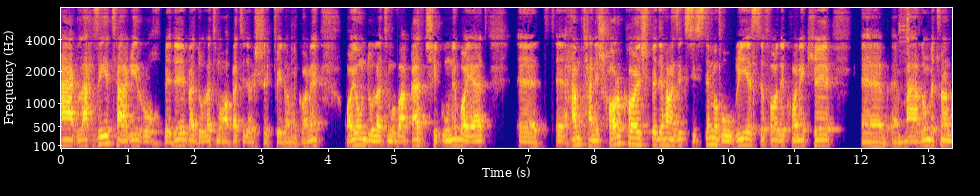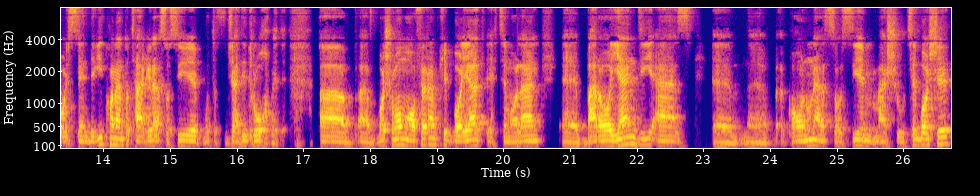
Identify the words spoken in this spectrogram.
لحظه تغییر رخ بده و دولت موقتی داره شکل پیدا می‌کنه آیا اون دولت موقت چگونه باید هم تنش ها رو کاهش بده هم از یک سیستم حقوقی استفاده کنه که مردم بتونن باش زندگی کنن تا تغییر اساسی جدید رخ بده. با شما موافقم که باید احتمالا برایندی از قانون اساسی مشروطه باشه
